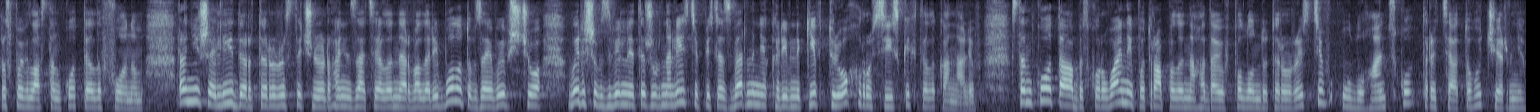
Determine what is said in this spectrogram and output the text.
розповіла Станко телефоном. Раніше лідер терористичної організації ЛНР Валерій Болотов заявив, що вирішив звільнити журналістів після звернення керівників трьох російських телеканалів. Станко та Безкоровайний потрапили, нагадаю, в полон до терористів у Луганську 30 червня.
